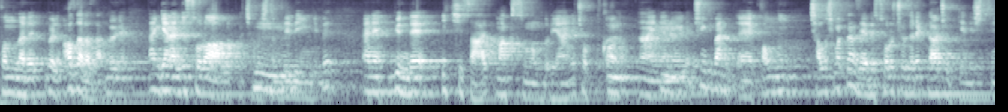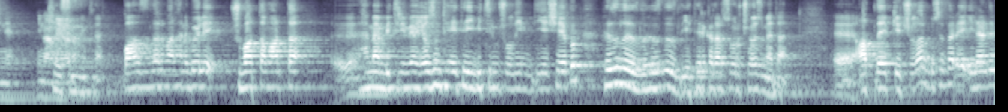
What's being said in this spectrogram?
konuları böyle azar azar böyle ben genelde soru ağırlıklı çalıştım Hmm. dediğim gibi. Hani günde 2 saat maksimumdur yani çok Konu. aynen Hmm. öyle. Çünkü ben e, konunun çalışmaktan ziyade soru çözerek daha çok geliştiğine inanıyorum. Kesinlikle. Bazıları var hani böyle Şubat'ta Mart'ta e, hemen bitireyim ya yazın TYT'yi bitirmiş olayım diye şey yapıp hızlı hızlı hızlı hızlı yeteri kadar soru çözmeden e, atlayıp geçiyorlar. Bu sefer e, ileride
